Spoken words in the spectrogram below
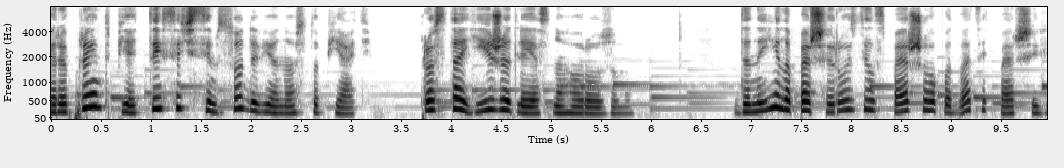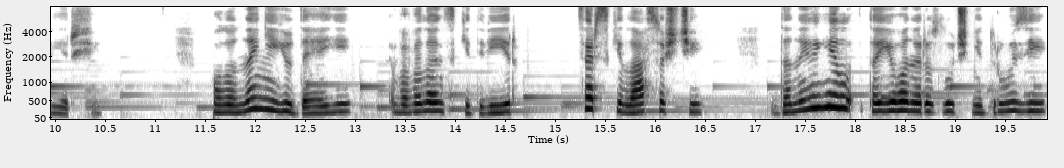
Репринт 5795. Проста їжа для ясного розуму. Даниїла перший розділ з 1 по 21 вірші. Полонені юдеї, Вавилонський двір, царські ласощі, Даниїл та його нерозлучні друзі,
